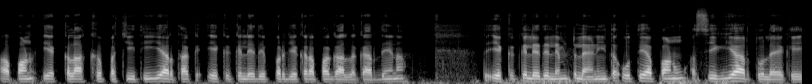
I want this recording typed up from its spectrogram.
ਆਪਾਂ ਨੂੰ 1 ਲੱਖ 25 30000 ਤੱਕ ਇੱਕ ਕਿੱਲੇ ਦੇ ਉੱਪਰ ਜੇਕਰ ਆਪਾਂ ਗੱਲ ਕਰਦੇ ਹਾਂ ਨਾ ਤੇ ਇੱਕ ਕਿੱਲੇ ਦੇ ਲਿਮਟ ਲੈਣੀ ਤਾਂ ਉੱਤੇ ਆਪਾਂ ਨੂੰ 80000 ਤੋਂ ਲੈ ਕੇ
